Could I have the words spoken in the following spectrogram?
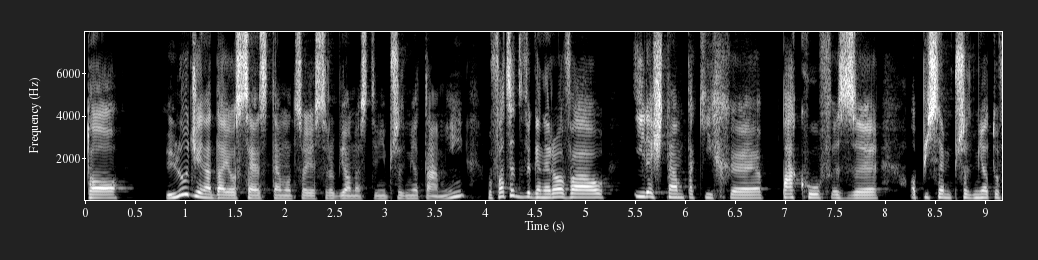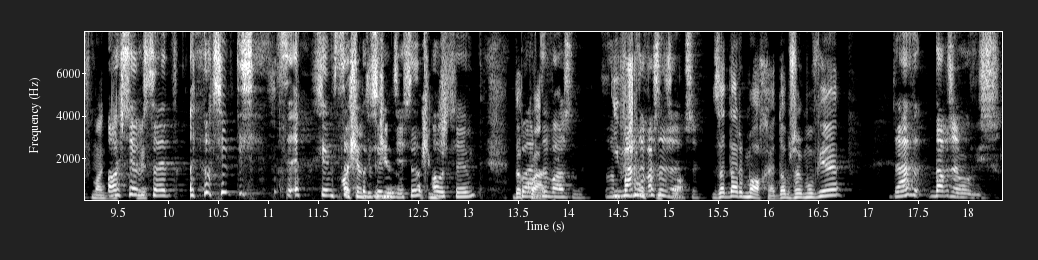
to ludzie nadają sens temu, co jest robione z tymi przedmiotami, bo facet wygenerował ileś tam takich e, paków z opisem przedmiotów magicznych. 800, 8888. Dokładnie. Bardzo ważne. I bardzo ważne rzeczy. Za darmochę, dobrze mówię? Dobrze mówisz.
